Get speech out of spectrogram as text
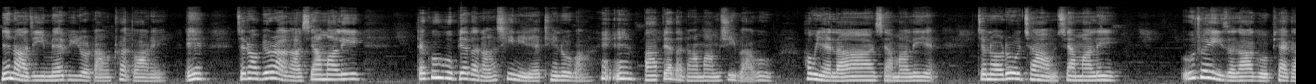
မျက်နှာကြီးမဲပြီးတော့တောင်ထွက်သွားတယ်အဲကျွန်တော်ပြောတာကရှာမလေးတခုခုပြဿနာရှိနေတယ်ထင်လို့ပါဟင်းအင်းဘာပြဿနာမှမရှိပါဘူးဟုတ်ရဲ့လားရှာမလေးရဲ့ကျွန်တော်တို့ချောင်းရှာမလေးဦးထွေးဤစကားကိုဖြတ်က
